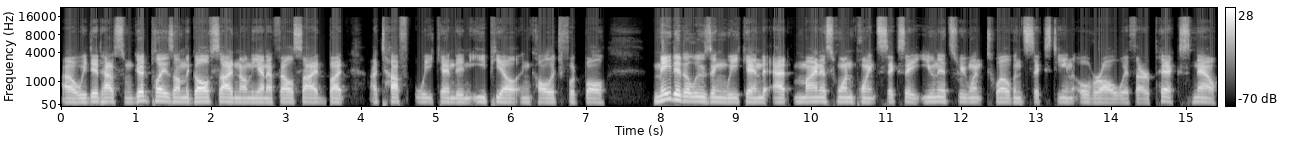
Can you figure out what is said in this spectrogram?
Uh, we did have some good plays on the golf side and on the NFL side, but a tough weekend in EPL and college football made it a losing weekend at minus 1.68 units. We went 12 and 16 overall with our picks. Now,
